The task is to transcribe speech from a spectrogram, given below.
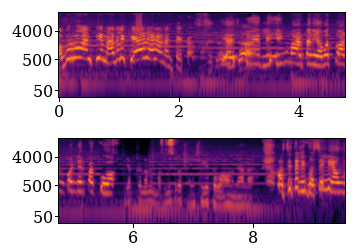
ಒಬ್ರು ಅಂತಿ ಮೊದಲು ಕೇಳ್ಬೇಡವನಂತೆ ಎಷ್ಟು ಇರ್ಲಿ ಹಿಂಗ್ ಮಾಡ್ತಾನೆ ಯಾವತ್ತು ಅನ್ಕೊಂಡಿರ್ಬೇಕು ಯಾಕ ಮೊದಲಿಂದ ಸಂಶಯ ಐತವ ಅವನ ಮ್ಯಾಲ? ಹಸಿತಲಿ ಬಸ್ಸಿಲಿ ಅವಂಗ.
